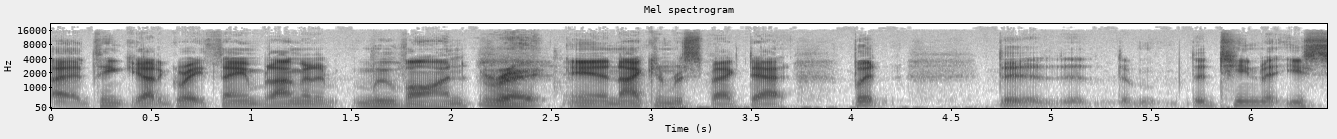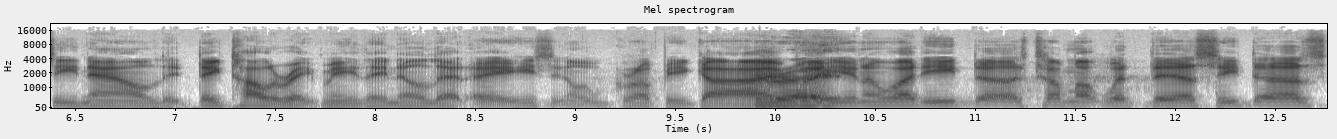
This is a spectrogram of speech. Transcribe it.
I think you got a great thing, but I'm going to move on. Right. And I can respect that. But the the, the team that you see now, they, they tolerate me. They know that hey, he's an old grumpy guy, but you know what? He does come up with this. He does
